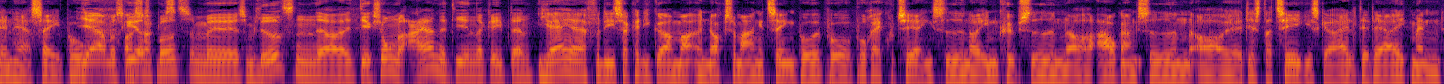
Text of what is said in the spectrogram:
den her sag på. Ja, og måske og så- også måden, som, øh, som ledelsen og direktionen og ejerne, de er inde og gribe den. Ja, ja, fordi så kan de gøre nok så mange ting, både på, på rekrutteringssiden og indkøbssiden og afgangssiden og øh, det strategiske og alt det der, ikke? Men,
